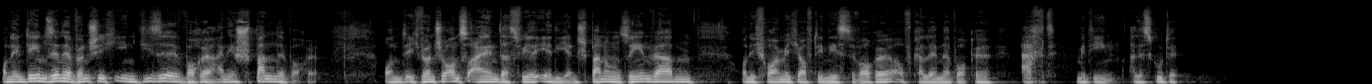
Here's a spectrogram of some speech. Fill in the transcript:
Und in dem Sinne wünsche ich Ihnen diese Woche eine spannende Woche. Und ich wünsche uns allen, dass wir eher die Entspannung sehen werden. Und ich freue mich auf die nächste Woche, auf Kalenderwoche 8 mit Ihnen. Alles Gute.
